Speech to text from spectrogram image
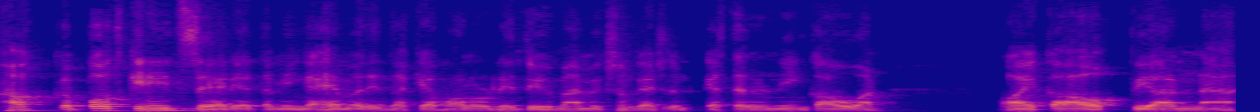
hakka, potkin itseäni, että minkä hemmetin takia mä ollut niin tyhmää, miksi on kestänyt, kestänyt niin kauan aikaa oppia nämä.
